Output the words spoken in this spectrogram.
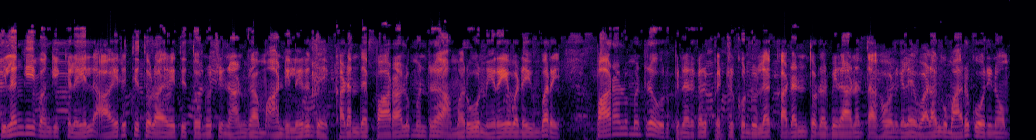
இலங்கை வங்கிக் கிளையில் ஆயிரத்தி தொள்ளாயிரத்தி தொன்னூற்றி நான்காம் ஆண்டிலிருந்து கடந்த பாராளுமன்ற அமர்வு நிறைவடையும் வரை பாராளுமன்ற உறுப்பினர்கள் பெற்றுக்கொண்டுள்ள கடன் தொடர்பிலான தகவல்களை வழங்குமாறு கோரினோம்.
